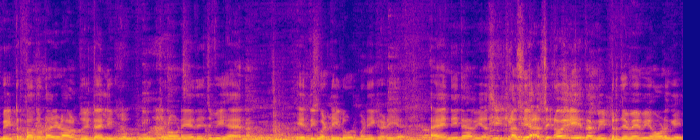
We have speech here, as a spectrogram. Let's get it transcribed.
ਮੀਟਰ ਤਾਂ ਤੁਹਾਡਾ ਜਿਹੜਾ ਤੁਸੀਂ ਟੈਲੀਫੋਨ ਪੂਲ ਚਲਾਉਣੇ ਇਹਦੇ 'ਚ ਵੀ ਹੈ ਨਾ ਕੋਈ ਇਹਦੀ ਵੱਡੀ ਲੋਡ ਬਣੀ ਖੜੀ ਹੈ ਐ ਨਹੀਂ ਨਾ ਵੀ ਅਸੀਂ ਅਸੀਂ ਅਸੀਂ ਇਹ ਤਾਂ ਮੀਟਰ ਜਿਵੇਂ ਵੀ ਆਉਣਗੇ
